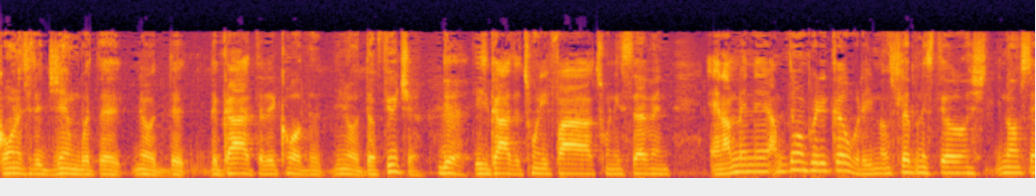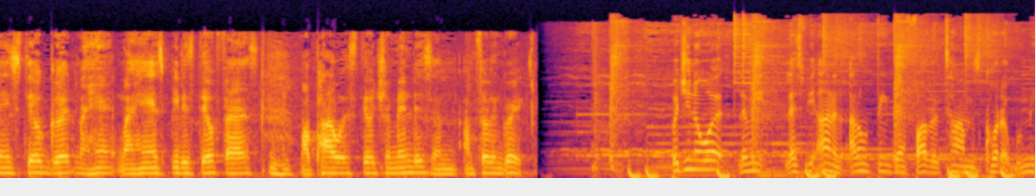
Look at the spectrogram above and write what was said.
going into the gym with the, you know, the the guys that they call the, you know, the future. Yeah. These guys are 25, 27. And I'm in there, I'm doing pretty good with it. You know, slipping is still, you know what I'm saying, still good. My hand, my hand speed is still fast. Mm-hmm. My power is still tremendous, and I'm feeling great. But you know what? Let me let's be honest. I don't think that Father Time is caught up with me.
